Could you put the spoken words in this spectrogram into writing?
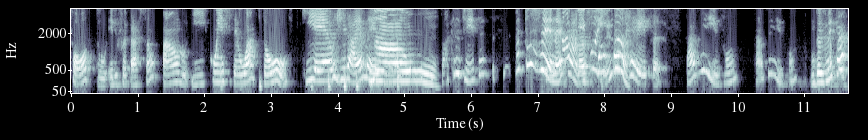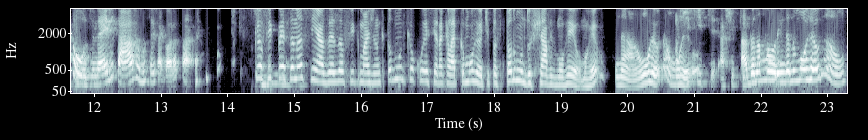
foto, ele foi para São Paulo e conheceu o ator, que é o Giraia mesmo. Não! Né? Tu acredita? Mas tu vê, né, tá cara? Vivo ainda? Tá vivo, tá vivo. Em 2014, né? Ele tava, não sei se agora tá. Porque eu fico pensando assim, às vezes eu fico imaginando que todo mundo que eu conhecia naquela época morreu. Tipo assim, todo mundo do Chaves morreu? Morreu? Não, morreu não, morreu. Acho que, acho que a dona Florinda não morreu, não.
